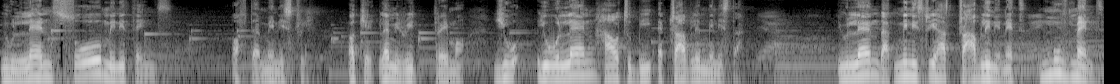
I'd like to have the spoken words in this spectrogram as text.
you learn so many things of the ministry. Okay, let me read three more. You you will learn how to be a traveling minister. You learn that ministry has traveling in it, movement.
